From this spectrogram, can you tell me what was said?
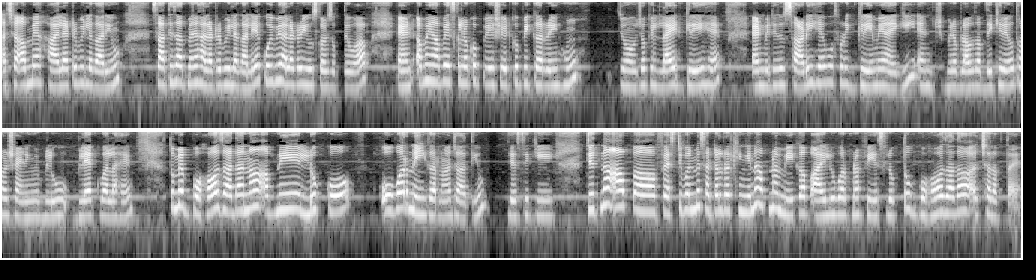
अच्छा अब मैं हाईलाइटर भी लगा रही हूँ। साथ ही साथ मैंने हाईलाइटर भी लगा लिया कोई भी हाईलाइटर यूज़ कर सकते हो आप। एंड अब मैं यहाँ पे इस कलर को शेड को पिक कर रही हूँ, जो जो कि लाइट ग्रे है। एंड मेरी जो साड़ी है, वो थोड़ी ग्रे में आएगी। एंड मेरा ब्लाउज़ आप देख ही रहे हो, थोड़ा शाइनिंग में ब्लू ब्लैक वाला है। तो मैं बहुत ज़्यादा ना अपने लुक को ओवर नहीं करना चाहती हूँ। जैसे कि जितना आप फेस्टिवल में सटल रखेंगे ना अपना मेकअप आई लुक और अपना फेस लुक तो बहुत ज़्यादा अच्छा लगता है।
